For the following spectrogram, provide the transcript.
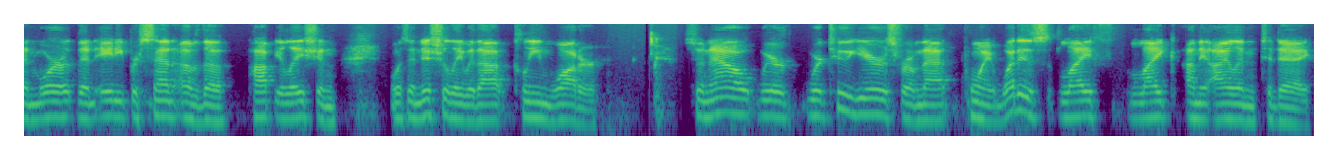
and more than 80% of the population was initially without clean water. So now we're we're two years from that point. What is life like on the island today?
